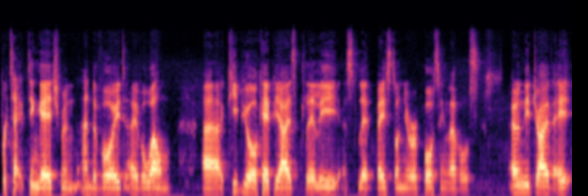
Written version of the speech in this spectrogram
protect engagement and avoid overwhelm. Uh, keep your KPIs clearly split based on your reporting levels. Only drive a-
